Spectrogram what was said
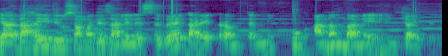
या दहाही दिवसामध्ये झालेले सगळे कार्यक्रम त्यांनी खूप आनंदाने एन्जॉय केले.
